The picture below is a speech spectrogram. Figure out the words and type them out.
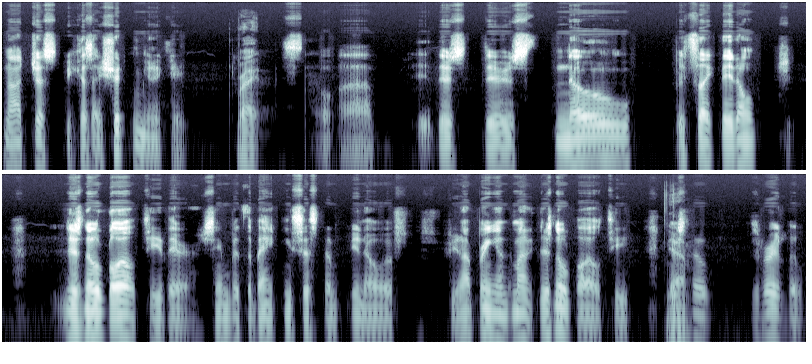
Not just because I should communicate. right. So uh, there's there's no. It's like they don't. There's no loyalty there. Same with the banking system. You know, if, if you're not bringing in the money, there's no loyalty. There's Yeah. no. There's very little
